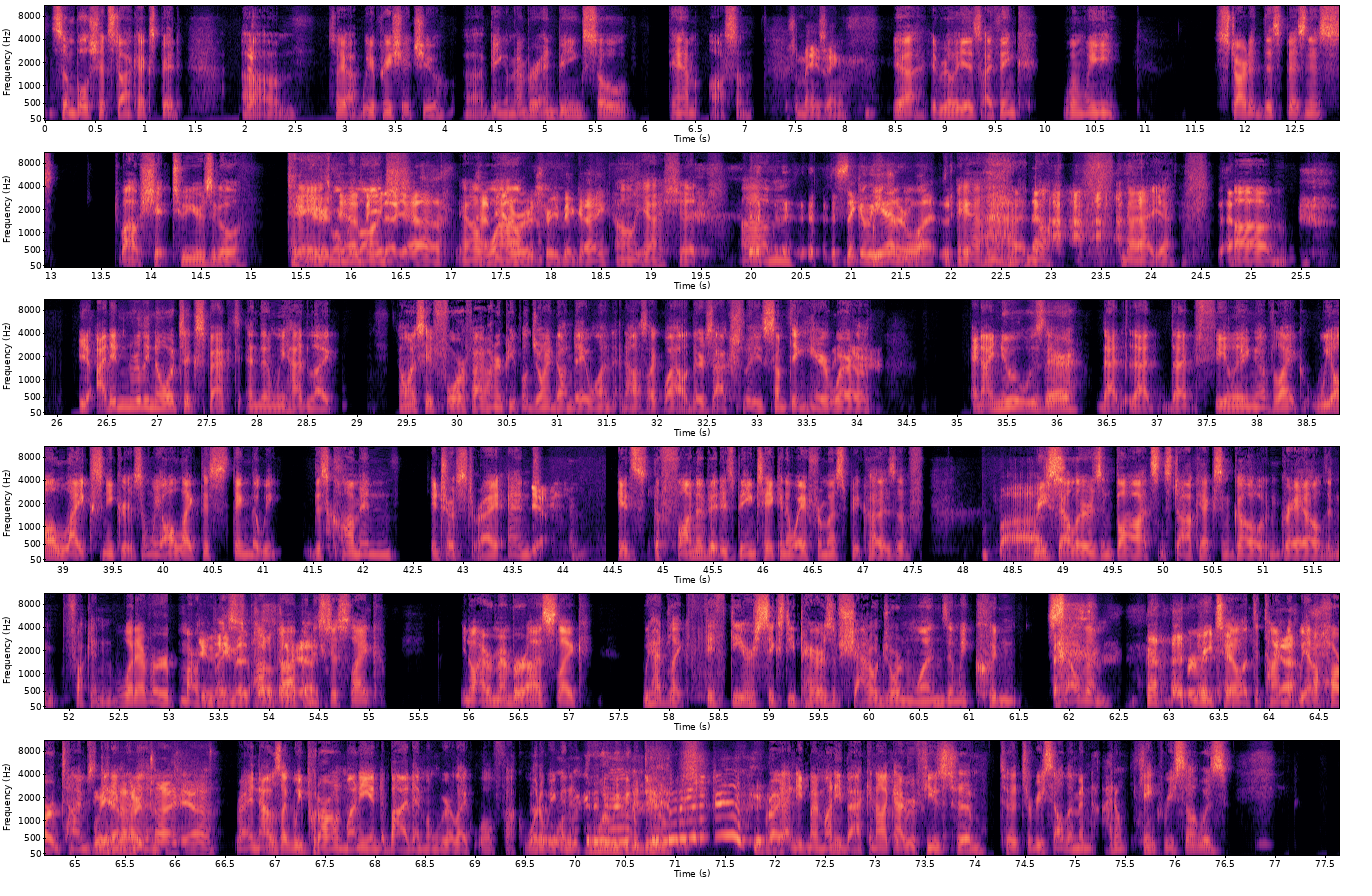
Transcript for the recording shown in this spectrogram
some bullshit StockX bid. Yep. Um, so yeah, we appreciate you uh, being a member and being so damn awesome. It's amazing. Yeah, it really is. I think when we started this business, wow, shit, two years ago, today years, is when yeah, we launched. Beta, yeah. Oh, Happy wow. anniversary, big guy. Oh yeah, shit. Um, Sick of me yet or what? yeah, no, no, not yet. Um, yeah, I didn't really know what to expect, and then we had like I want to say four or five hundred people joined on day one, and I was like, wow, there's actually something here where. And I knew it was there that that that feeling of like we all like sneakers and we all like this thing that we this common interest, right? And yeah it's the fun of it is being taken away from us because of bots. resellers and bots and StockX and Goat and Grailed and fucking whatever marketplace popped up. yeah. And it's just like, you know, I remember us like we had like 50 or 60 pairs of Shadow Jordan ones and we couldn't sell them for retail at the time. Yeah. Like we had a hard time we getting rid of them. Time, yeah. Right. And that was like we put our own money in to buy them and we were like, well fuck, what are we gonna what are we gonna do? right? I need my money back. And like I refused to to to resell them. And I don't think resale was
